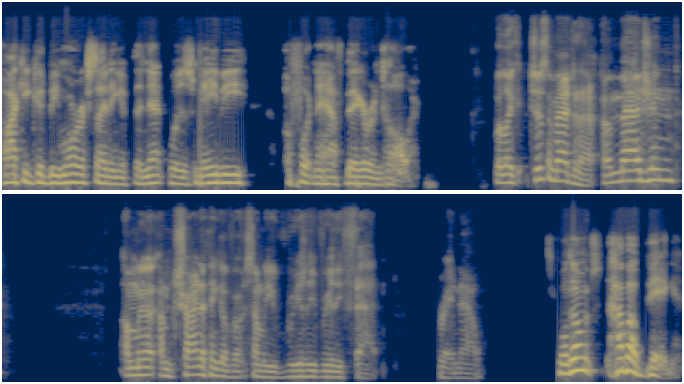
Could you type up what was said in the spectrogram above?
hockey could be more exciting if the net was maybe a foot and a half bigger and taller. But like, just imagine that. Imagine. I'm gonna. I'm trying to think of somebody really, really fat right now. Well, don't. How about big?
